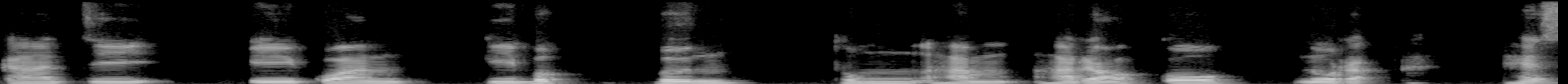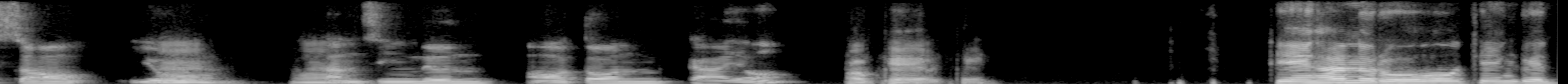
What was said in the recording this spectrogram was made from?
kachi à. ikwan kibuk bun thum ham harako nora 했어요. 응, 응. 당신은 어떤가요? 오케이, 오케이. 티행한으로 티행볕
